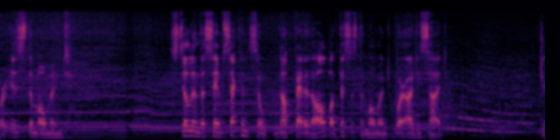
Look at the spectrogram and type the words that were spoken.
or is the moment, still in the same second, so not bad at all, but this is the moment where I decide to,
